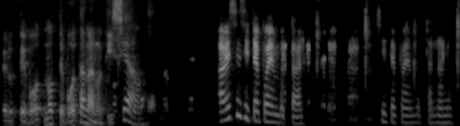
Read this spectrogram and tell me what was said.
Pero te no te votan la noticia. A veces sí te pueden votar, sí te pueden votar la nota.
